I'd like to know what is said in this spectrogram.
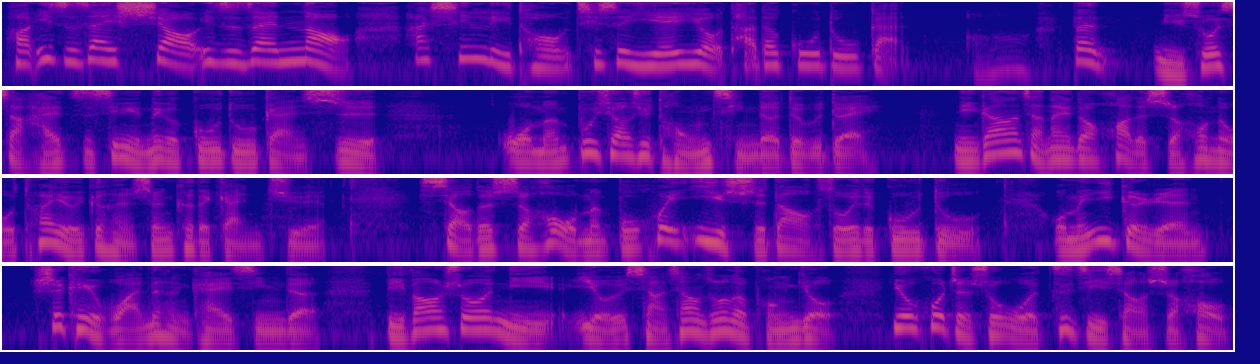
好一直在笑，一直在闹，他心里头其实也有他的孤独感。哦，但你说小孩子心里那个孤独感是我们不需要去同情的，对不对？你刚刚讲那一段话的时候呢，我突然有一个很深刻的感觉：小的时候我们不会意识到所谓的孤独，我们一个人。是可以玩的很开心的，比方说你有想象中的朋友，又或者说我自己小时候，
